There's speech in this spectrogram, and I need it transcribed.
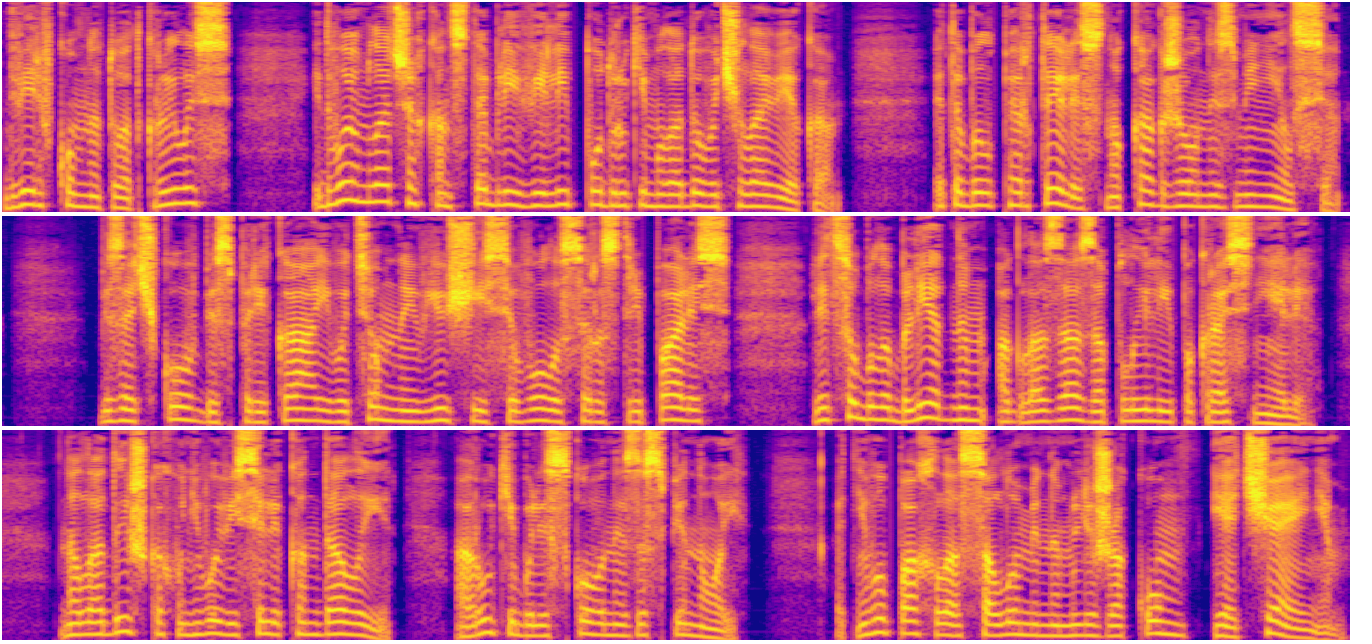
Дверь в комнату открылась, и двое младших констеблей ввели под руки молодого человека. Это был Пертелис, но как же он изменился? Без очков, без парика, его темные вьющиеся волосы растрепались, лицо было бледным, а глаза заплыли и покраснели. На лодыжках у него висели кандалы, а руки были скованы за спиной. От него пахло соломенным лежаком и отчаянием.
